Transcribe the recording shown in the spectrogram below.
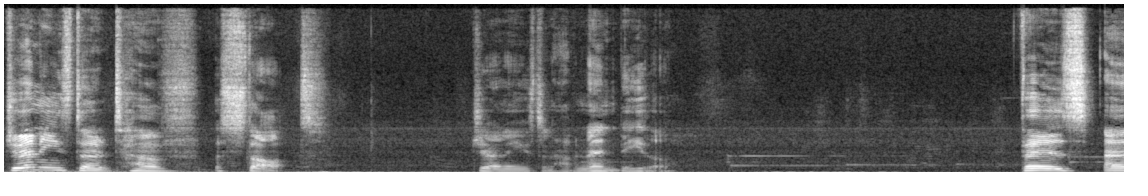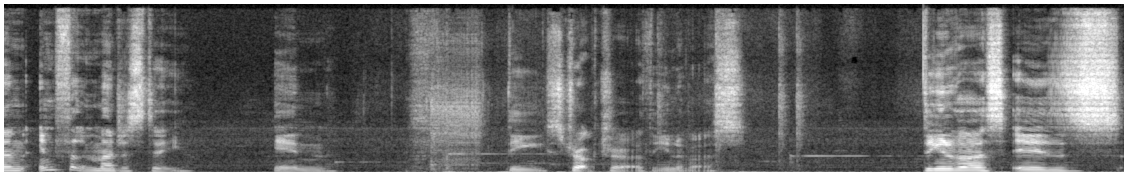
Journeys don't have a start. Journeys don't have an end either. There's an infinite majesty in the structure of the universe. The universe is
